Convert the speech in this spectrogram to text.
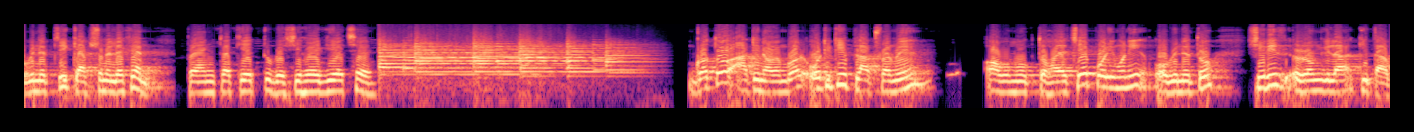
অভিনেত্রী ক্যাপশনে লেখেন, প্র্যাঙ্কটা কি একটু বেশি হয়ে গিয়েছে? গত আটই নভেম্বর ওটিটি প্ল্যাটফর্মে অবমুক্ত হয়েছে পরিমণি অভিনীত সিরিজ রঙ্গিলা কিতাব।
